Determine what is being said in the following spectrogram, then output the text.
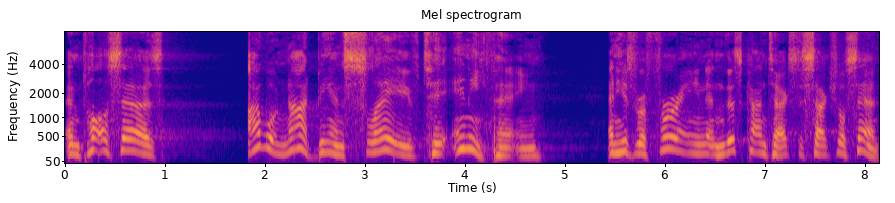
And Paul says, I will not be enslaved to anything and he's referring in this context to sexual sin.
